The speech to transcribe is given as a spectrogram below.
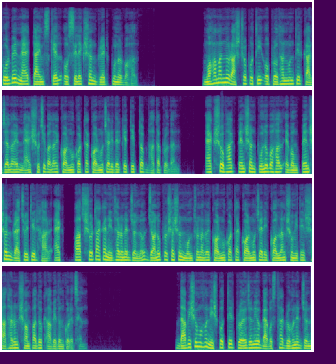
পূর্বের ন্যায় টাইম স্কেল ও সিলেকশন গ্রেড পুনর্বহাল। মহামান্য রাষ্ট্রপতি ও প্রধানমন্ত্রীর কার্যালয়ের ন্যায় সচিবালয় কর্মকর্তা কর্মচারীদেরকে টিপটপ ভাতা প্রদান। একশো ভাগ পেনশন পুনর্বহাল এবং পেনশন গ্র্যাচুইটির হার এক, পাঁচশো টাকা নির্ধারণের জন্য জনপ্রশাসন মন্ত্রণালয় কর্মকর্তা কর্মচারী কল্যাণ সমিতির সাধারণ সম্পাদক আবেদন করেছেন। দাবিসমূহ নিষ্পত্তির প্রয়োজনীয় ব্যবস্থা গ্রহণের জন্য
